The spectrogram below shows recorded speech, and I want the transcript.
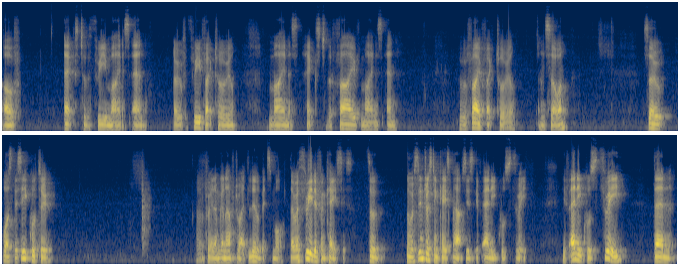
of x to the 3 minus n over 3 factorial minus x to the 5 minus n over 5 factorial and so on. So what's this equal to? I'm afraid I'm going to have to write a little bit more. There are three different cases. So the most interesting case perhaps is if n equals 3. If n equals 3, then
